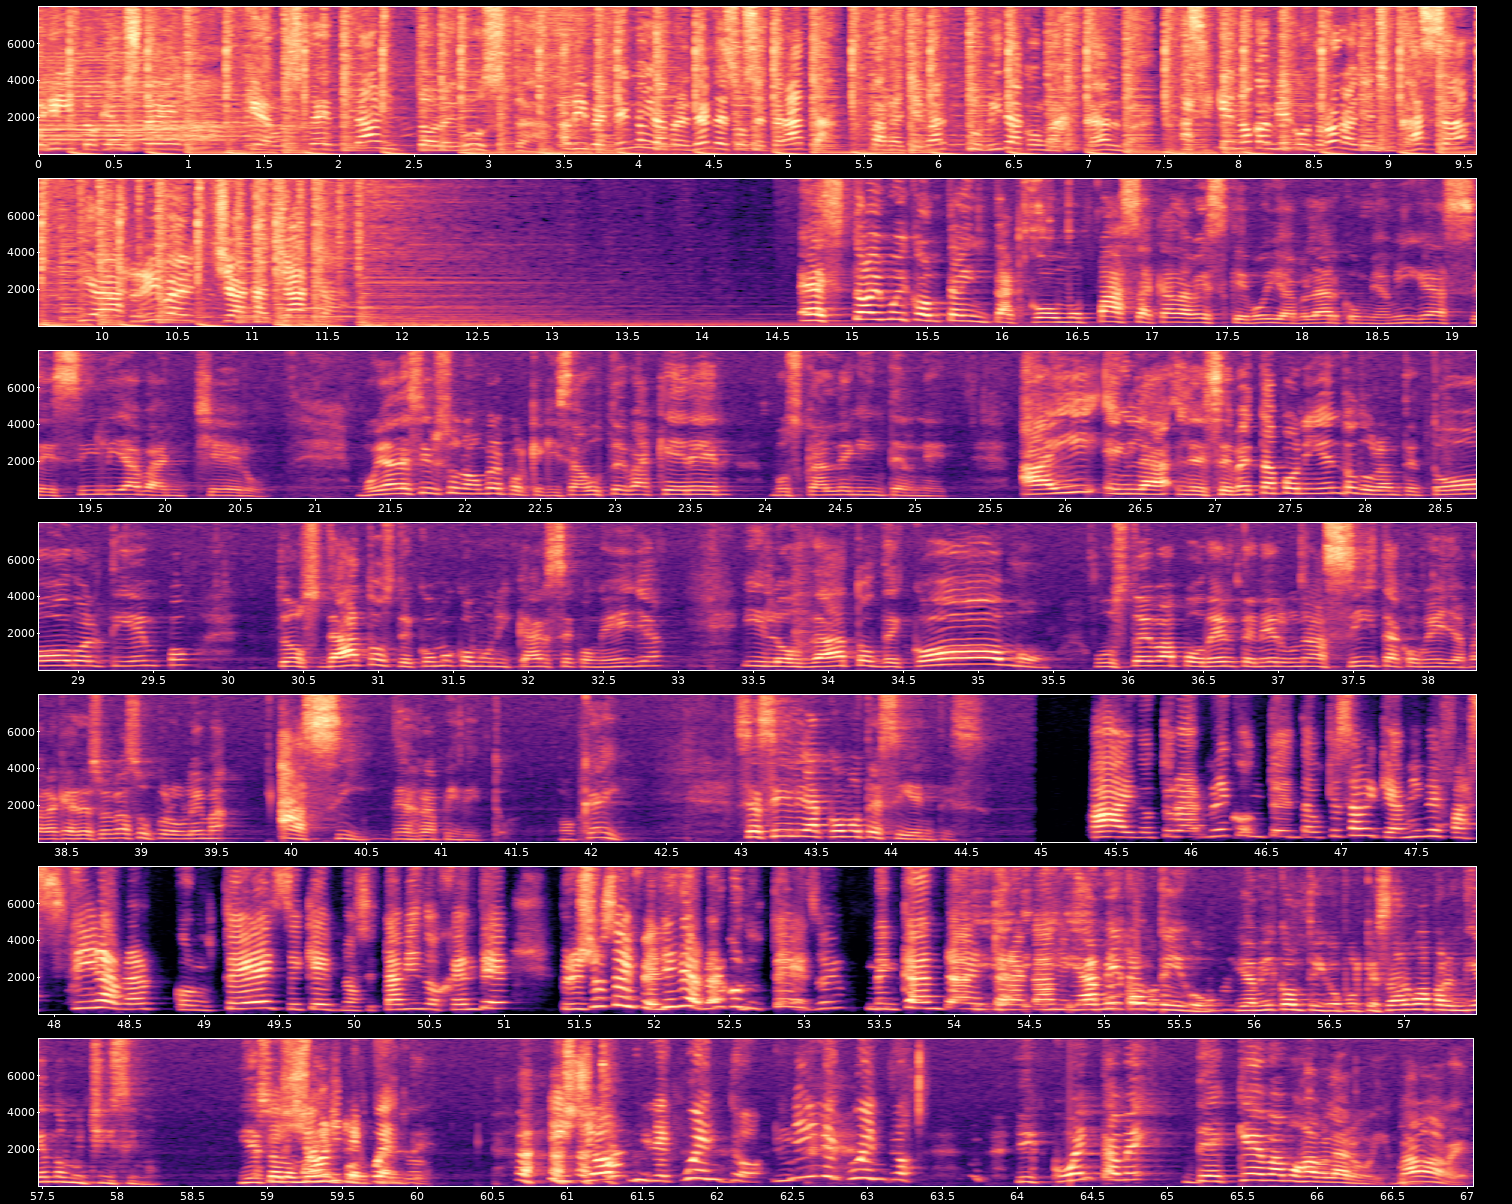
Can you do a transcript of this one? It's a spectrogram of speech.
consejito que a usted, que a usted tanto le gusta. A divertirnos y aprender de eso se trata. Para llevar tu vida con más calma. Así que no cambie el control allá en su casa. Y arriba el chaca chaca. Estoy muy contenta como pasa cada vez que voy a hablar con mi amiga Cecilia Banchero. Voy a decir su nombre porque quizás usted va a querer buscarla en internet. Ahí en la, se va a estar poniendo durante todo el tiempo los datos de cómo comunicarse con ella y los datos de cómo usted va a poder tener una cita con ella para que resuelva sus problemas así, de rapidito. ¿Ok? Cecilia, ¿cómo te sientes? Ay, doctora, re contenta. Usted sabe que a mí me fascina hablar con usted. Sé que nos está viendo gente, pero yo soy feliz de hablar con usted. Soy, me encanta estar acá. Y, a mí contigo, y a mí contigo, porque salgo aprendiendo muchísimo. Y eso Y es lo yo más importante. Y yo ni le cuento, ni le cuento. Y cuéntame de qué vamos a hablar hoy. Vamos a ver.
